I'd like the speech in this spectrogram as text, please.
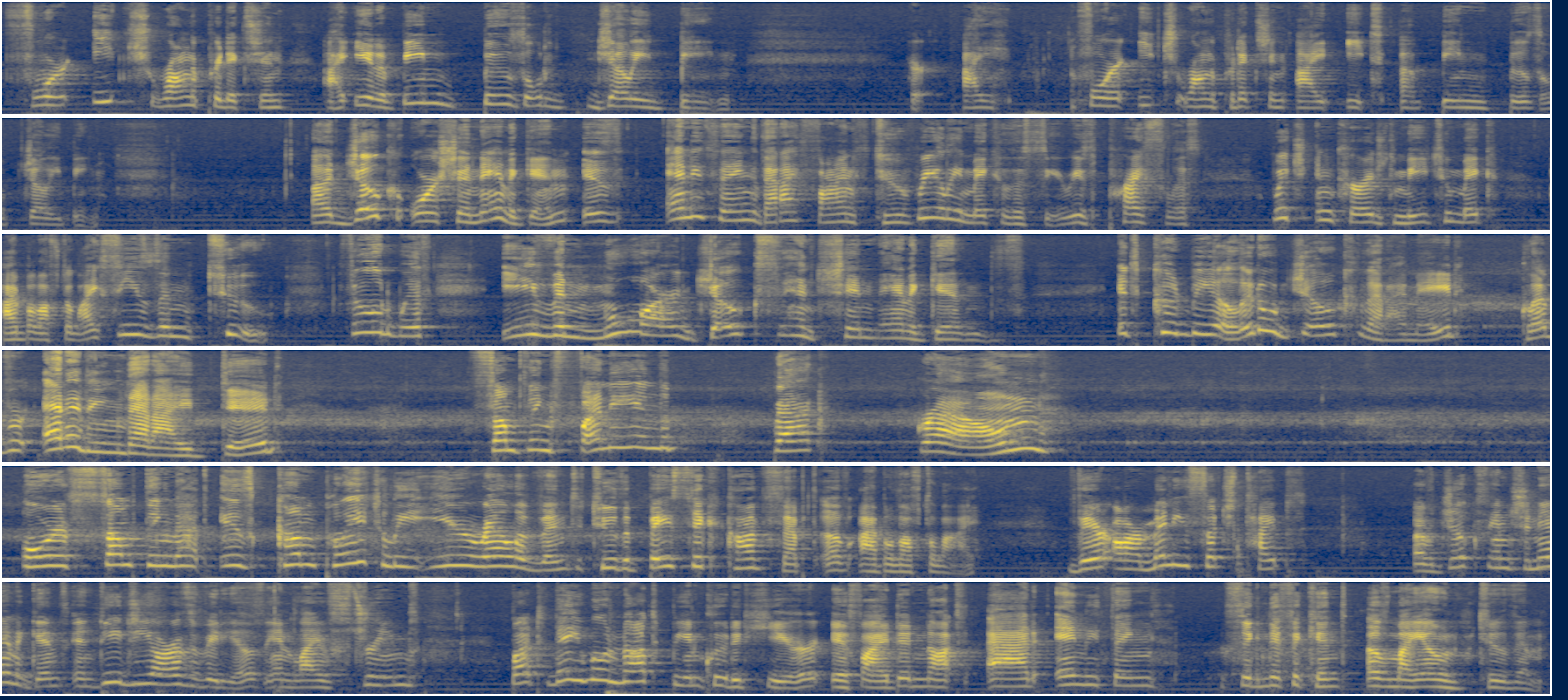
For each wrong prediction, I eat a bean boozled jelly bean. Or I, for each wrong prediction, I eat a bean boozled jelly bean. A joke or shenanigan is anything that I find to really make the series priceless, which encouraged me to make I Believe to Lie Season 2, filled with even more jokes and shenanigans. It could be a little joke that I made, clever editing that I did, something funny in the background, or something that is completely irrelevant to the basic concept of I to Lie. There are many such types of jokes and shenanigans in DGR's videos and live streams, but they will not be included here if I did not add anything significant of my own to them.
